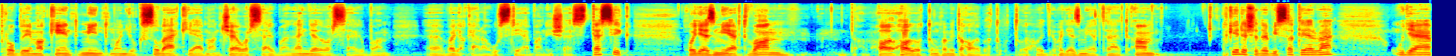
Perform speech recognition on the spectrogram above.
problémaként, mint mondjuk Szlovákiában, Csehországban, Lengyelországban, vagy akár Ausztriában is ezt teszik. Hogy ez miért van, hallottunk amit a hallgatótól, hogy, hogy ez miért lehet. A kérdésedre visszatérve, ugye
